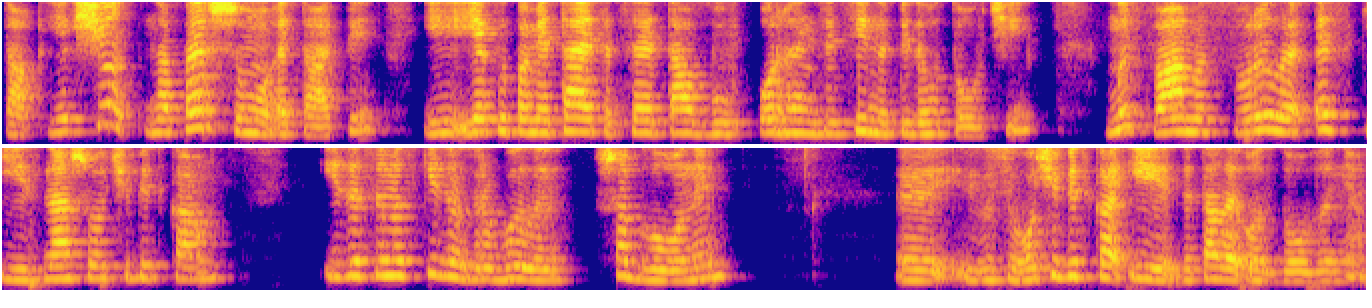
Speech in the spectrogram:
Так, якщо на першому етапі, і як ви пам'ятаєте, цей етап був організаційно-підготовчий, ми з вами створили ескіз нашого чобітка. І за цим ескізом зробили шаблони е, усього чобітка і деталі оздоблення.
